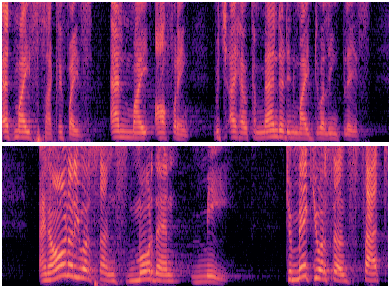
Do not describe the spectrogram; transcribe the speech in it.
at my sacrifice and my offering, which I have commanded in my dwelling place? And honor your sons more than me, to make yourselves fat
